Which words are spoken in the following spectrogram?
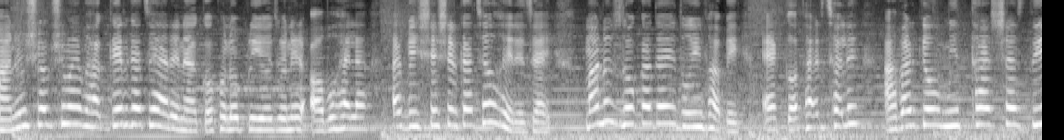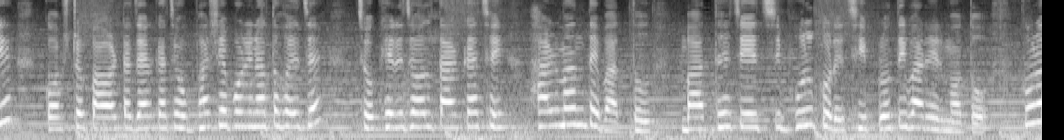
মানুষ সবসময় ভাগ্যের কাছে হারে না, কখনো প্রিয়জনের অবহেলা আর বিশ্বাসের কাছেও হেরে যায়। মানুষ ধোকা দেয় দুইভাবে, এক কথার ছলে আবার কেউ মিথ্যা আশ্বাস দিয়ে কষ্ট পাওয়াটা যার কাছে অভ্যাসে পরিণত হয়ে যায় চোখের জল তার কাছে হার মানতে বাধ্য। বাধ্যে চেয়েছি, ভুল করেছি প্রতিবারের মতো। কোনো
